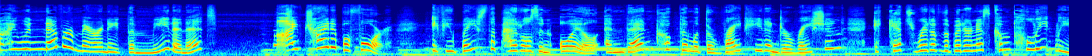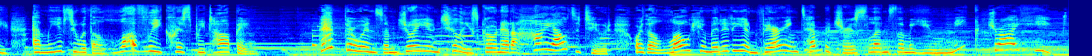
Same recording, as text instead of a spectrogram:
I would never marinate the meat in it. I've tried it before. If you baste the petals in oil and then cook them with the right heat and duration, it gets rid of the bitterness completely and leaves you with a lovely crispy topping. Then throw in some Jueyun chilies grown at a high altitude where the low humidity and varying temperatures lends them a unique dry heat.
